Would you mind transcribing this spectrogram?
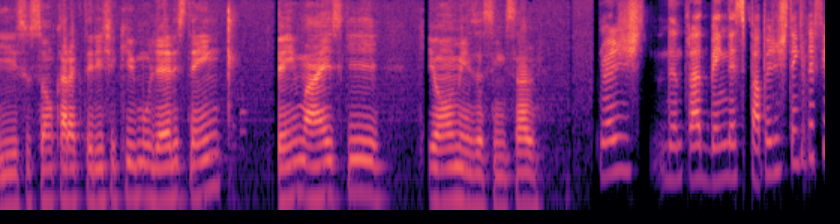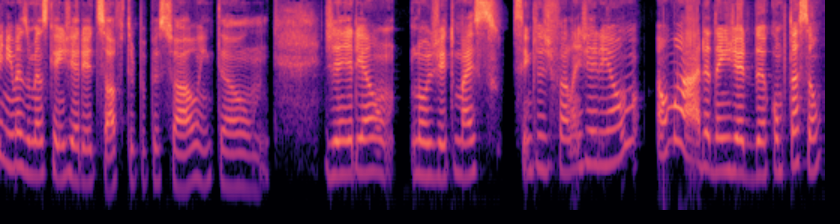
e isso são características que mulheres têm bem mais que, que homens, assim, sabe? primeiro a gente entrar bem nesse papo, a gente tem que definir mais ou menos o que é engenharia de software para o pessoal. Então, engenharia, no jeito mais simples de falar, engenharia é, é uma área da engenharia da computação,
